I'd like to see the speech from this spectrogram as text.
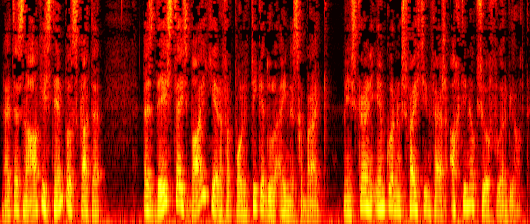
Nou dit is na hakie stempelskatte is destyds baie kere vir politieke doeleindes gebruik. Mense kry in 1 Konings 15 vers 18 ook so 'n voorbeeld.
